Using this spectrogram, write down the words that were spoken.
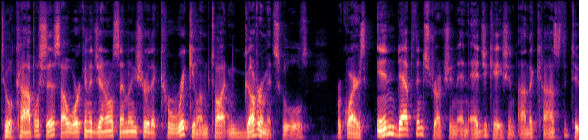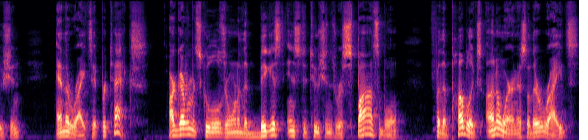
To accomplish this, I'll work in the General Assembly to ensure that curriculum taught in government schools requires in depth instruction and education on the Constitution and the rights it protects. Our government schools are one of the biggest institutions responsible for the public's unawareness of their rights,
